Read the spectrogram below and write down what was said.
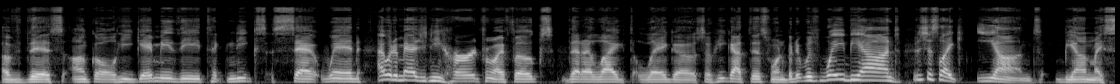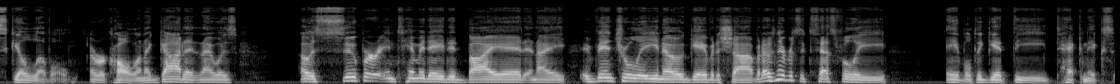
of this uncle. He gave me the Techniques set when I would imagine he heard from my folks that I liked Lego, so he got this one, but it was way beyond, it was just like eons beyond my skill level, I recall, and I got it, and I was. I was super intimidated by it, and I eventually, you know, gave it a shot, but I was never successfully able to get the techniques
